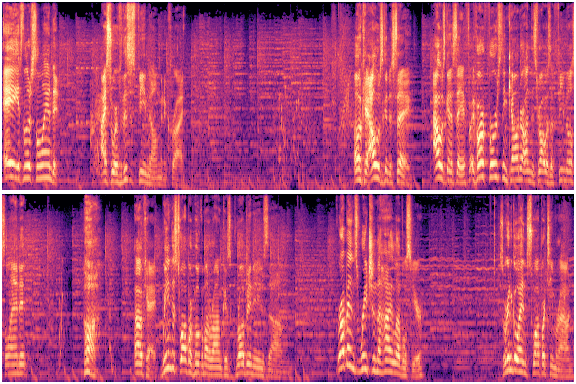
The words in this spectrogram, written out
Hey, it's another Salandit! I swear, if this is female, I'm gonna cry. Okay, I was gonna say. I was gonna say, if, if our first encounter on this route was a female Salandit... okay, we need to swap our Pokemon around because Grubbin is, um... Grubbin's reaching the high levels here. So we're gonna go ahead and swap our team around.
